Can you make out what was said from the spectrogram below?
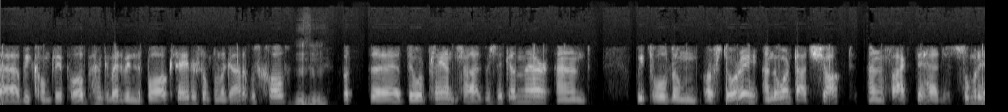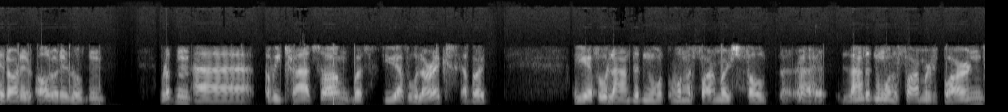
uh, wee country pub. I think it might have been the Bogside or something like that. It was called. Mm-hmm. But uh, they were playing child music in there, and we told them our story, and they weren't that shocked. And in fact, they had somebody had already already written written uh, a wee trad song with UFO lyrics about a UFO landed in one of the farmers' felt, uh, landed in one of the farmers' barns,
